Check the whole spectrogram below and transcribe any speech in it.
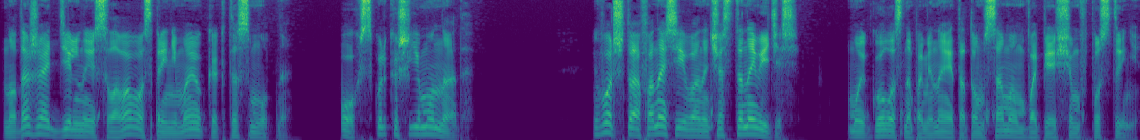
но даже отдельные слова воспринимаю как-то смутно. Ох, сколько ж ему надо. Вот что, Афанасий Иванович, остановитесь. Мой голос напоминает о том самом вопящем в пустыне.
